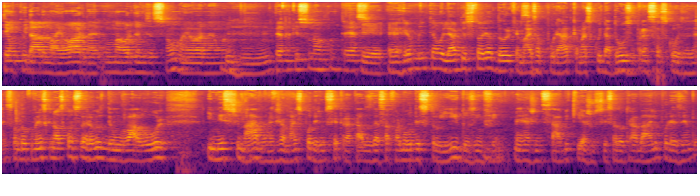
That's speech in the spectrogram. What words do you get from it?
ter um cuidado maior, né, uma organização maior, né, uma... uhum. pena que isso não acontece. É, é realmente o olhar do historiador que é mais apurado, que é mais cuidadoso para essas coisas, né? São documentos que nós consideramos de um valor inestimável, né, que jamais poderiam ser tratados dessa forma ou destruídos, enfim. Né? A gente sabe que a Justiça do Trabalho, por exemplo,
